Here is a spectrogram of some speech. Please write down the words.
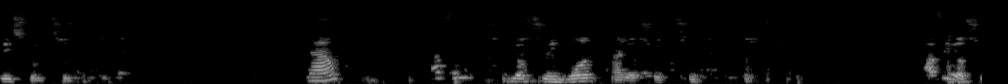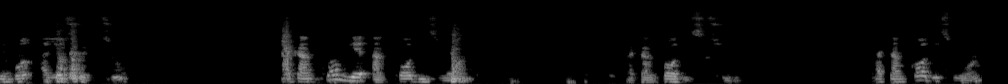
this swing two. Now, having your swing one and your swing two. Having your swing one and your swing two, I can come here and call this one. I can call this two. I can call this one.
